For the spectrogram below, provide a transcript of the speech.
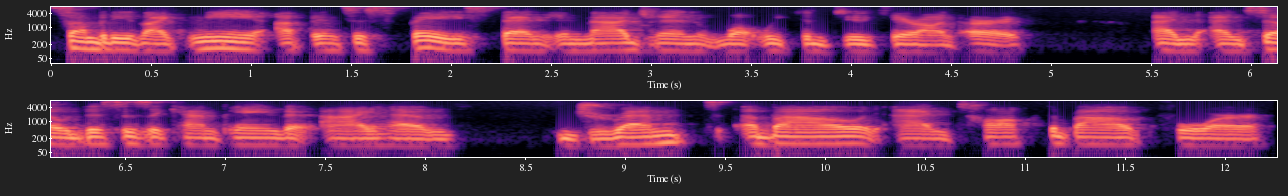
somebody like me up into space, then imagine what we could do here on Earth. And, and so this is a campaign that I have dreamt about and talked about for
